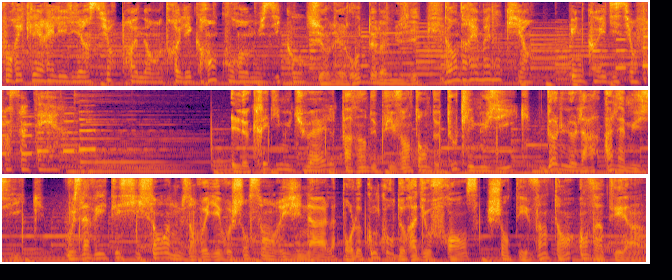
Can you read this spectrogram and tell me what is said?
pour éclairer les liens surprenants entre les grands courants musicaux. Sur les routes de la musique. D'André Manoukian, une coédition France Inter. Le Crédit Mutuel, parrain depuis 20 ans de toutes les musiques, donne le la à la musique. Vous avez été 600 à nous envoyer vos chansons originales pour le concours de Radio France, chanté 20 ans en 21.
